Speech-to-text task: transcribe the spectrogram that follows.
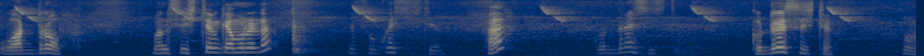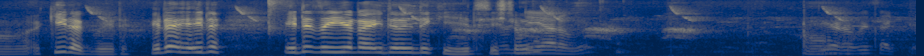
ওয়ার্ড্রপ মানে সিস্টেম কেমন এটা? শোকের সিস্টেম হ্যাঁ? গোদরেজ সিস্টেম গোদরেজ সিস্টেম কি রাখবে এটা? এটা এটা এটা যে ইয়েটা এটা এটা কি এটা সিস্টেম লেয়ার হবে। লেয়ার হবে চারটে।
